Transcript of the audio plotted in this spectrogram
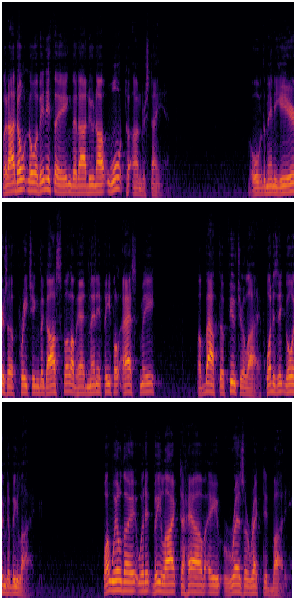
But I don't know of anything that I do not want to understand. Over the many years of preaching the gospel, I've had many people ask me about the future life. What is it going to be like? What will they, would it be like to have a resurrected body?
